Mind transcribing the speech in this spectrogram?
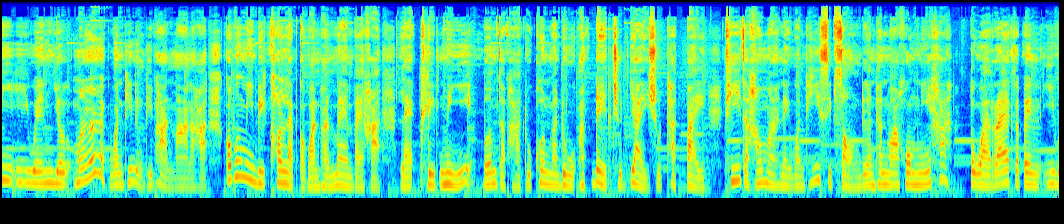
มีอีเวนต์เยอะมากวันที่หนึ่งที่ผ่านมานะคะ ก็เพิ่งมีบิ๊กคอลแลบกับวันพันแมนไปค่ะ และคลิปนี้เบิ้มจะพาทุกคนมาดูอัปเดตชุดใหญ่ชุดถัดไป ที่จะเข้ามาในวันที่ 12 เดือนธันวาคมนี้ค่ะ ตัวแรกจะเป็นอีเว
